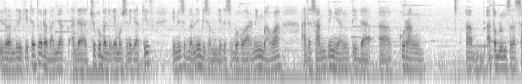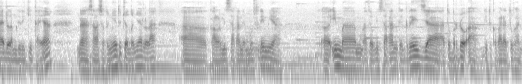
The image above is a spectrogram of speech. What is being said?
di dalam diri kita itu ada banyak ada cukup banyak emosi negatif. Ini sebenarnya bisa menjadi sebuah warning bahwa ada something yang tidak uh, kurang uh, atau belum selesai dalam diri kita ya. Nah salah satunya itu contohnya adalah uh, kalau misalkan yang muslim ya uh, imam atau misalkan ke gereja atau berdoa gitu kepada Tuhan.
